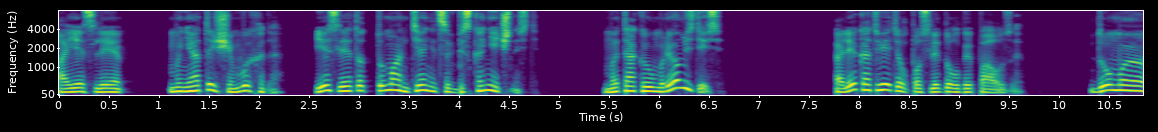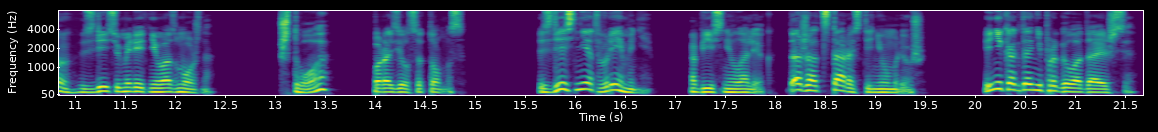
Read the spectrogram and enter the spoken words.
А если мы не отыщем выхода? Если этот туман тянется в бесконечность, мы так и умрем здесь? Олег ответил после долгой паузы. Думаю, здесь умереть невозможно. Что? поразился Томас. Здесь нет времени, объяснил Олег. Даже от старости не умрешь. И никогда не проголодаешься,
